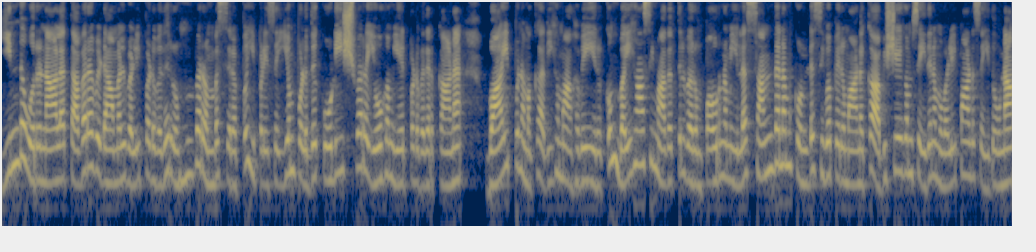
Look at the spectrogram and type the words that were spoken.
இந்த ஒரு நாளை தவற விடாமல் வழிபடுவது ரொம்ப ரொம்ப சிறப்பு. இப்படி செய்யும் பொழுது கோடீஸ்வர யோகம் ஏற்படுவதற்கான வாய்ப்பு நமக்கு அதிகமாகவே இருக்கும். வைகாசி மாதத்தில் வரும் பௌர்ணமியில் சந்தனம் கொண்டு சிவபெருமானுக்கு அபிஷேகம் செய்து நம்ம வழிபாடு செய்தோம்னா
